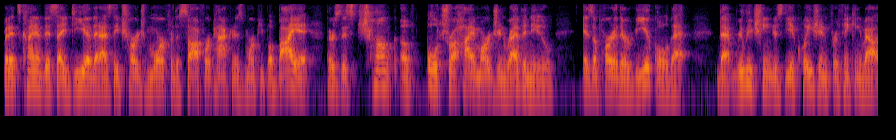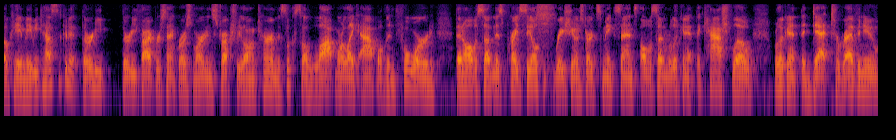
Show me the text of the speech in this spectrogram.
but it's kind of this idea that as they charge more for the software pack and as more people buy it, there's this chunk of ultra high margin revenue as a part of their vehicle that that really changes the equation for thinking about okay maybe tesla could hit 30 35% gross margin structurally long term. This looks a lot more like apple than ford. Then all of a sudden this price sales ratio starts to make sense. All of a sudden we're looking at the cash flow. We're looking at the debt to revenue.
